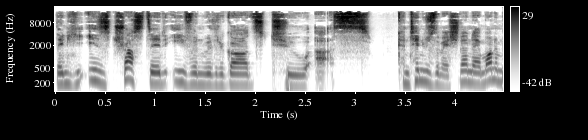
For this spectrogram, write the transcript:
then he is trusted even with regards to us. Continues the Mishnah, al im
